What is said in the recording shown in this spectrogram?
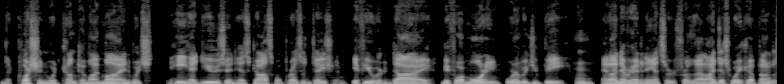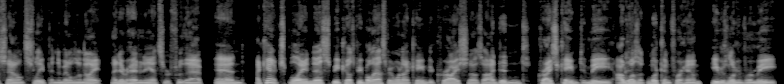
the question would come to my mind, which he had used in his gospel presentation. If you were to die before morning, where would you be? Mhm. And I never had an answer for that. I just wake up out of a sound sleep in the middle of the night. I never had an answer for that. And I can't explain this because people ask me when I came to Christ, and I said, I didn't. Christ came to me. I wasn't looking for him. He was looking for me.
